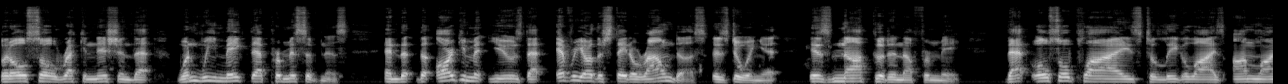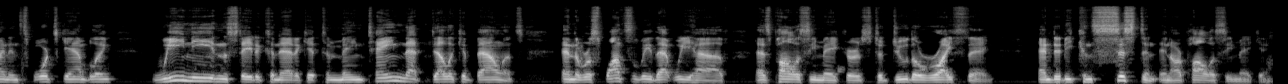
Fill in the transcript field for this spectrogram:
but also recognition that when we make that permissiveness, and the, the argument used that every other state around us is doing it is not good enough for me. That also applies to legalize online and sports gambling. We need in the state of Connecticut to maintain that delicate balance and the responsibility that we have as policymakers to do the right thing and to be consistent in our policy making.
